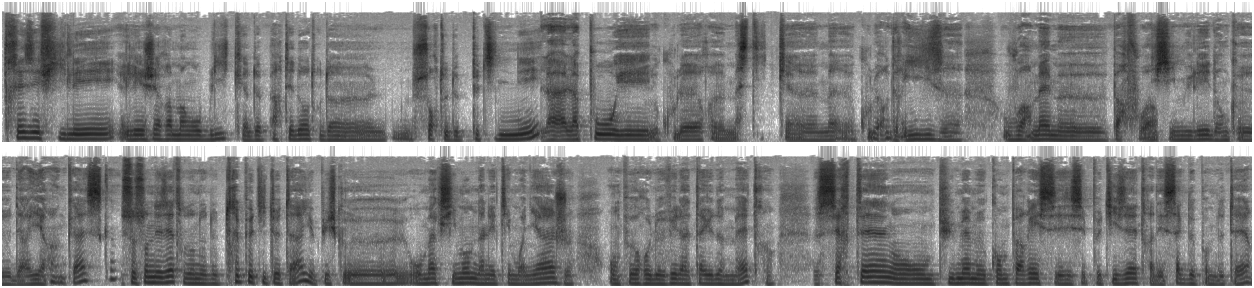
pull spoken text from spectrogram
très effilée et légèrement oblique de part et d'autre d'une sorte de petit nez. La, peau est de couleur euh, euh, couleur grise, voire même euh, parfois dissimulée donc derrière un casque. Ce sont des êtres de, très petite taille, puisque au maximum dans les témoignages, on peut relever la taille d'un mètre. Certains ont pu même comparer ces, petits êtres à des sacs de pommes de terre.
